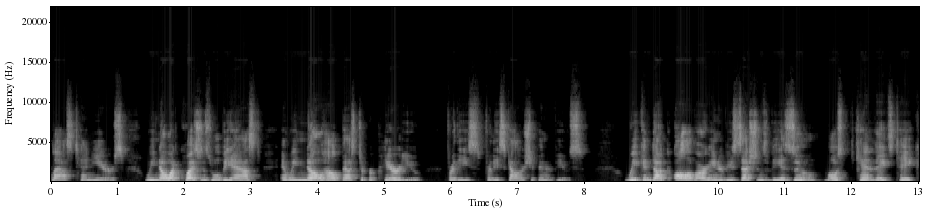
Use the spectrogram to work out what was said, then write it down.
last 10 years. We know what questions will be asked and we know how best to prepare you for these for these scholarship interviews. We conduct all of our interview sessions via Zoom. Most candidates take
